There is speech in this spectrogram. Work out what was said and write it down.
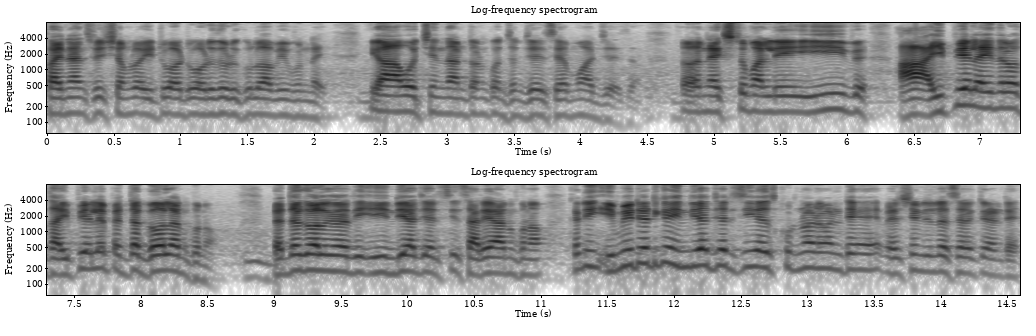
ఫైనాన్స్ విషయంలో ఇటు అటు ఒడిదుడుకులు అవి ఉన్నాయి. ఇక వచ్చింది అంటూ కొంచెం చేసాము అది చేసాం. నెక్స్ట్ మళ్ళీ ఈ ఆ ఐపీఎల్ అయిన తర్వాత ఐపీఎల్ పెద్ద గోల్ అనుకున్నాం. పెద్ద గోల్ ఈ ఇండియా జెర్సీ సరే అనుకున్నాం. కానీ ఇమీడియట్గా ఇండియా జెర్సీ వేసుకుంటున్నాడు అంటే వెస్టిండీస్లో సెలెక్ట్ అంటే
